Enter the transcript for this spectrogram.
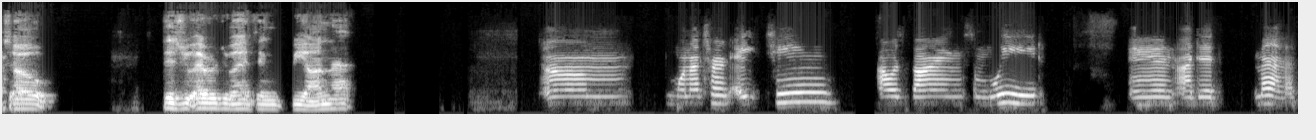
So, did you ever do anything beyond that? Um, when I turned 18, I was buying some weed and I did meth.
